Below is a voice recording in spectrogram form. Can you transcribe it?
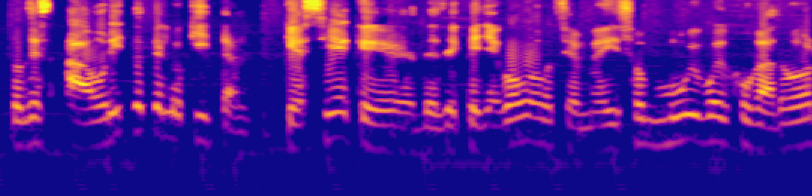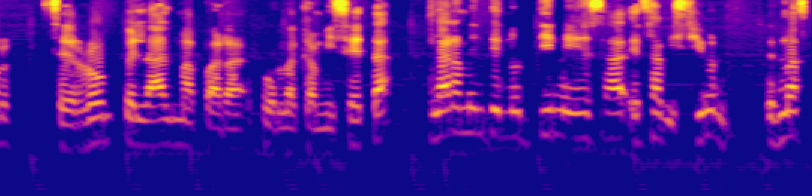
Entonces, ahorita te lo quitan, que sí, que desde que llegó se me hizo muy buen jugador, se rompe el alma para, por la camiseta, claramente no tiene esa, esa visión. Es más,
